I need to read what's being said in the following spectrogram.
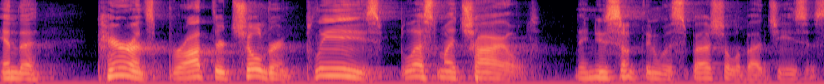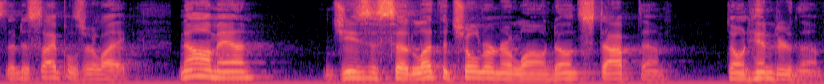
And the parents brought their children, please bless my child. They knew something was special about Jesus. The disciples are like, no, man. Jesus said, let the children alone. Don't stop them, don't hinder them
